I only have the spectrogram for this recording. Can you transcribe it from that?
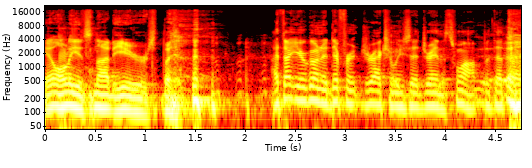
yeah, only it's not ears, but. I thought you were going a different direction when you said drain the swamp, but that's all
